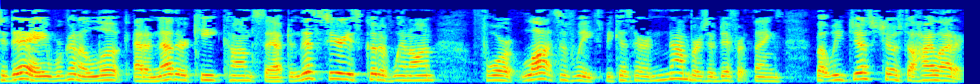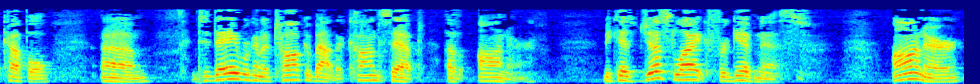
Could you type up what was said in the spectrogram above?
today we're going to look at another key concept, and this series could have went on for lots of weeks because there are numbers of different things, but we just chose to highlight a couple. Um, today we're going to talk about the concept of honor. Because just like forgiveness, honor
